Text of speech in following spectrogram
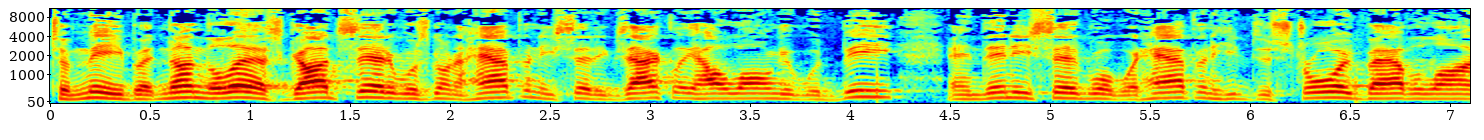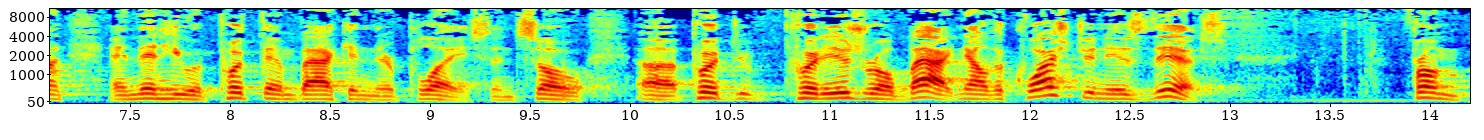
to me. But nonetheless, God said it was going to happen. He said exactly how long it would be, and then He said what would happen. He destroyed Babylon, and then He would put them back in their place, and so uh, put put Israel back. Now the question is this: from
